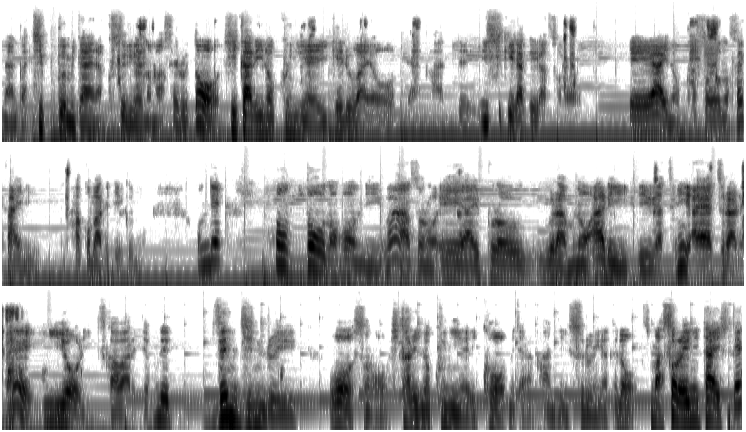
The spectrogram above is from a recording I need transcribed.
なんかチップみたいな薬を飲ませると、光の国へ行けるわよ、みたいな感じで、意識だけがその AI の仮想の世界に運ばれていくの。ほんで、ほ当の本人は、その AI プログラムのアリーっていうやつに操られて、いいように使われて、で、全人類をその光の国へ行こうみたいな感じにするんやけど、まあ、それに対して、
